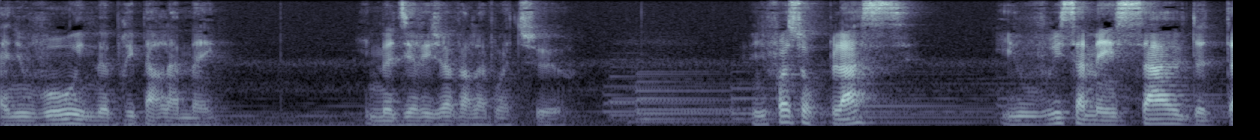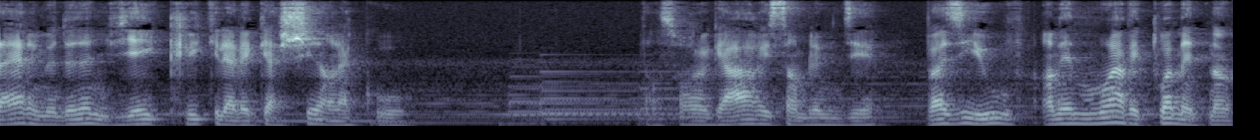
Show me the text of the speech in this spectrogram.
À nouveau, il me prit par la main. Il me dirigea vers la voiture. Une fois sur place, il ouvrit sa main sale de terre et me donna une vieille clé qu'il avait cachée dans la cour. Dans son regard, il semblait me dire Vas-y, ouvre, emmène-moi avec toi maintenant.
